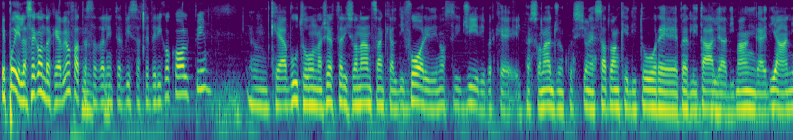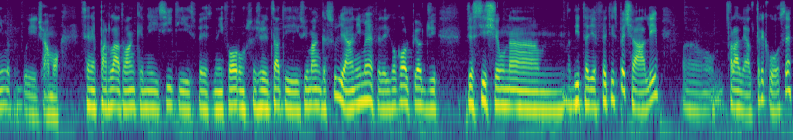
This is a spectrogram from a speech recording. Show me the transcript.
E poi la seconda che abbiamo fatto è mm. stata l'intervista a Federico Colpi, ehm, che ha avuto una certa risonanza anche al di fuori dei nostri giri, perché il personaggio in questione è stato anche editore per l'Italia di manga e di anime, per cui diciamo se ne è parlato anche nei siti, nei forum specializzati sui manga e sugli anime. Federico Colpi oggi gestisce una, una ditta di effetti speciali, uh, fra le altre cose,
